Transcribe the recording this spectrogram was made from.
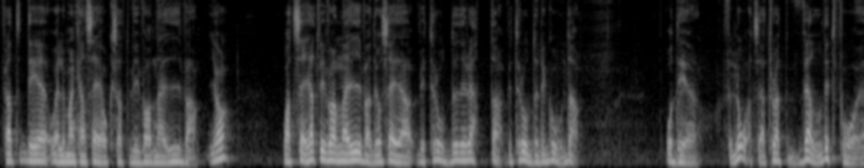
För att det, eller man kan säga också att vi var naiva. Ja, och att säga att vi var naiva det är att säga att vi trodde det rätta, vi trodde det goda. Och det förlåts. Jag tror att väldigt få eh,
